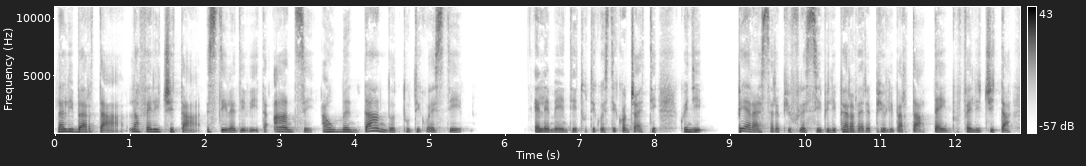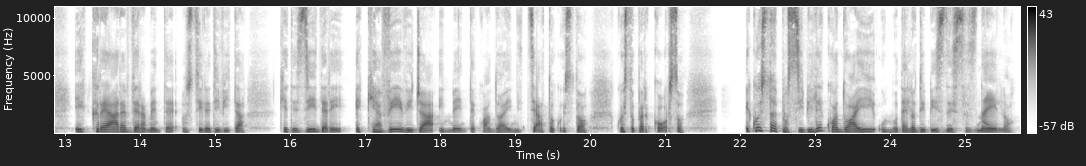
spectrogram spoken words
la libertà, la felicità e stile di vita, anzi aumentando tutti questi elementi, tutti questi concetti. Quindi per essere più flessibili, per avere più libertà, tempo, felicità e creare veramente lo stile di vita che desideri e che avevi già in mente quando hai iniziato questo, questo percorso. E questo è possibile quando hai un modello di business snello,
